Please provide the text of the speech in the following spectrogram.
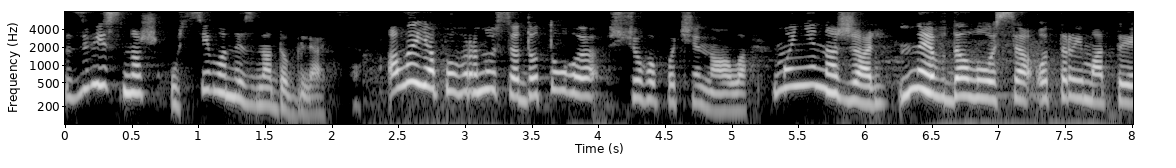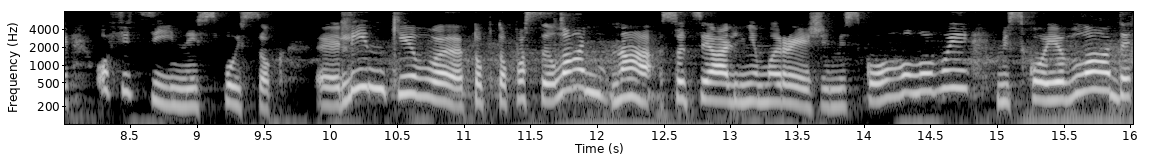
звісно ж, усі вони знадобляться. Але я повернуся до того, з чого починала. Мені, на жаль, не вдалося отримати офіційний список е, лінків, е, тобто посилань на соціальні мережі міського голови, міської влади,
